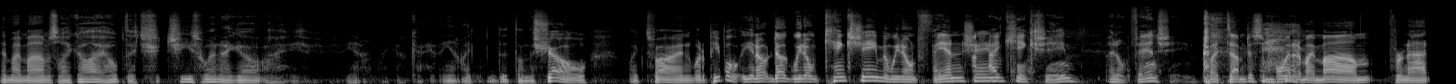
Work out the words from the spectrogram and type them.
and my mom's like, "Oh, I hope the Ch- Chiefs win." I go, you know, like okay, you know, I, th- on the show, like it's fine. What do people, you know, Doug? We don't kink shame and we don't fan shame. I kink shame. I don't fan shame. but I'm disappointed in my mom for not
